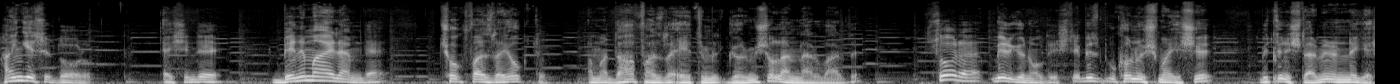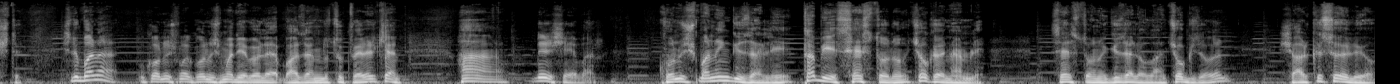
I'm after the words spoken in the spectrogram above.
Hangisi doğru? E şimdi benim ailemde çok fazla yoktu. Ama daha fazla eğitim görmüş olanlar vardı. Sonra bir gün oldu işte biz bu konuşma işi bütün işlerimin önüne geçti. Şimdi bana bu konuşma konuşma diye böyle bazen nutuk verirken ha bir şey var. Konuşmanın güzelliği tabii ses tonu çok önemli. Ses tonu güzel olan çok güzel olan şarkı söylüyor.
